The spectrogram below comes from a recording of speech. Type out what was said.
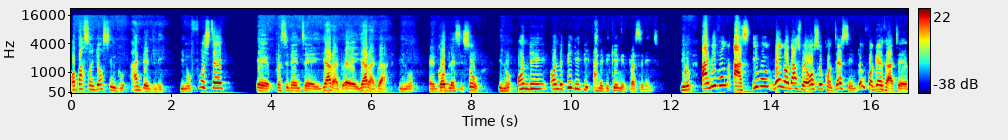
Obasanjo single-handedly, you know, fostered uh, President uh, Yar'Adua, uh, Yar'Adua, you know, uh, God bless his soul, you know, on the on the PDP, and he became a president. You know, and even as even when others were also contesting, don't forget that uh,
